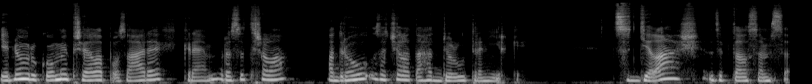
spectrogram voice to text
Jednou rukou mi přijela po zádech, krém rozetřela a druhou začala tahat dolů trenýrky. Co děláš? zeptal jsem se.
